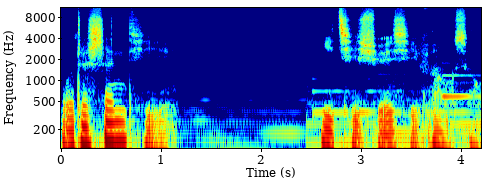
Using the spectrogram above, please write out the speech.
我的身体一起学习放松。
